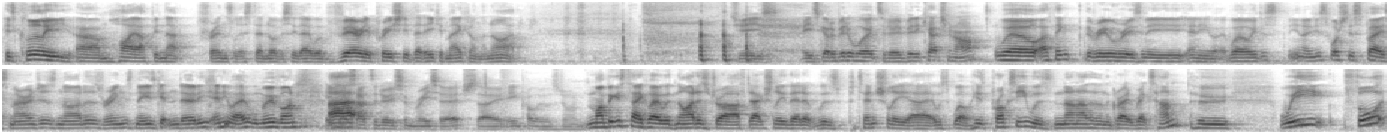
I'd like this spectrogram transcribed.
he's clearly um, high up in that friends list, and obviously they were very appreciative that he could make it on the night. Jeez, he's got a bit of work to do, a bit of catching up. Well, I think the real reason he anyway. Well, he just you know just watch this space: marriages, nighters, rings, knees getting dirty. Anyway, we'll move on. He does Uh, have to do some research, so he probably was doing. my biggest takeaway with Nighters draft actually that it was potentially uh, it was well his proxy was none other than the great Rex Hunt who we thought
